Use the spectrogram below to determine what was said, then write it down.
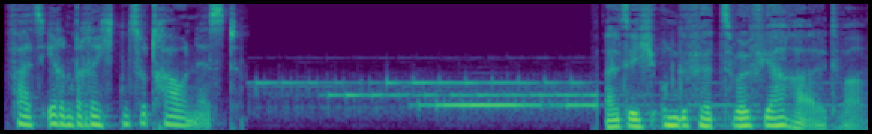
falls ihren Berichten zu trauen ist. Als ich ungefähr zwölf Jahre alt war,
